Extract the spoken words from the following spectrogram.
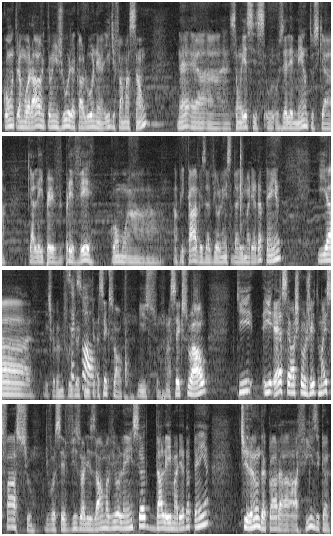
contra a moral, então injúria, calúnia e difamação, né? É a, são esses os elementos que a, que a lei prevê como a, aplicáveis à violência da Lei Maria da Penha. E a. Ixi, agora me fugiu sexual. aqui. A sexual. Isso. A sexual que e essa eu acho que é o jeito mais fácil de você visualizar uma violência da Lei Maria da Penha, tirando, é claro, a, a física,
